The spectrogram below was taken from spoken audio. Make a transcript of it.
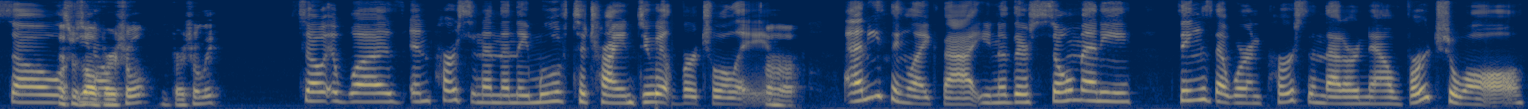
so this was all know, virtual virtually so it was in person and then they moved to try and do it virtually uh-huh anything like that. You know, there's so many things that were in person that are now virtual.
